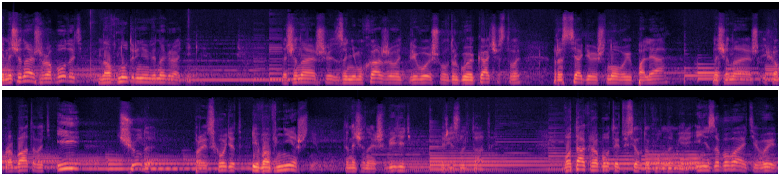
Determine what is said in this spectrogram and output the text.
И начинаешь работать на внутреннем винограднике. Начинаешь за ним ухаживать, приводишь его в другое качество, растягиваешь новые поля, начинаешь их обрабатывать, и чудо происходит и во внешнем. Ты начинаешь видеть результаты. Вот так работает все в духовном мире. И не забывайте, вы,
